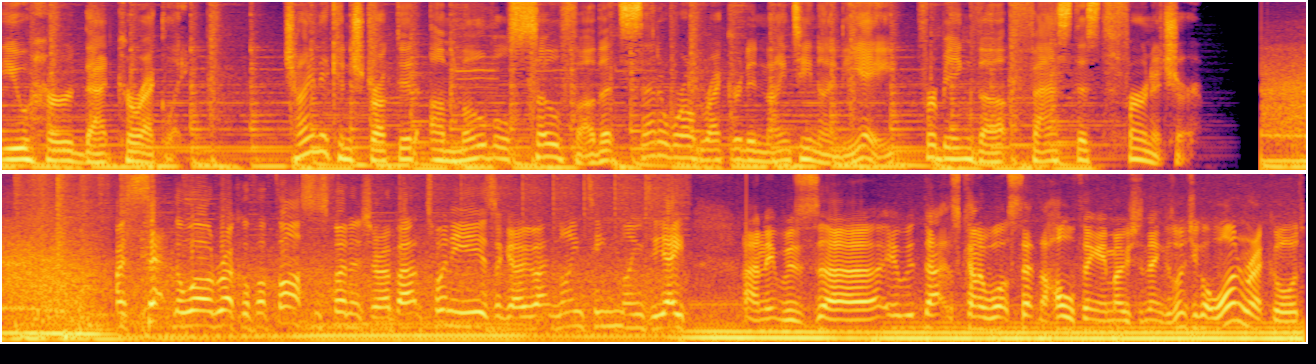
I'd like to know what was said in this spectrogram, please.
You heard that correctly. China constructed a mobile sofa that set a world record in 1998 for being the fastest furniture. I set the world record for fastest furniture about 20 years ago, about 1998. And it was, uh, it was that's kind of what set the whole thing in motion then. Because once you've got one record,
